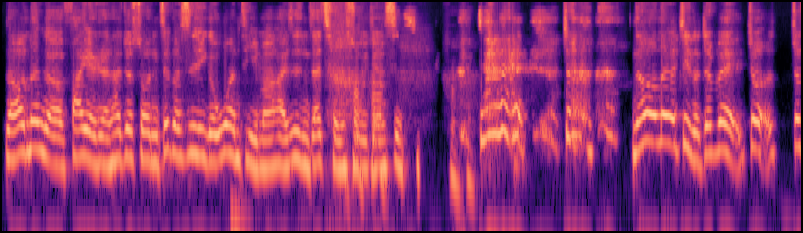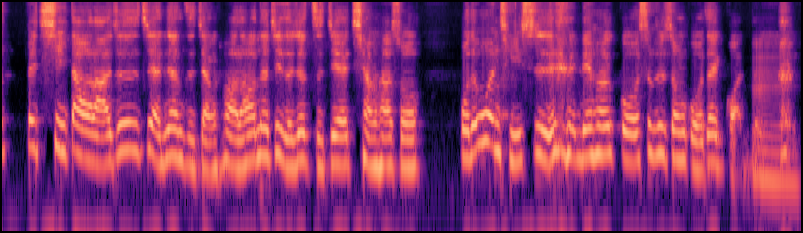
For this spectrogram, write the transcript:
然后那个发言人他就说：“你这个是一个问题吗？还是你在陈述一件事情？” 对，就然后那个记者就被就就被气到了，就是既然这样子讲话，然后那记者就直接呛他说：“我的问题是，联合国是不是中国在管的？”嗯，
